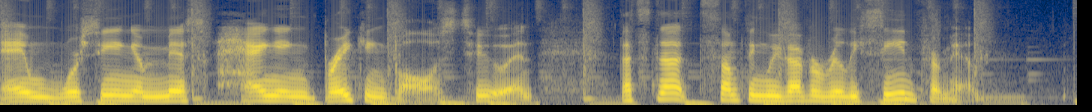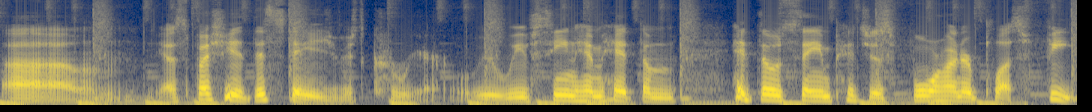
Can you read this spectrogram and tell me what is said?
and we're seeing him miss hanging breaking balls too. And that's not something we've ever really seen from him um, especially at this stage of his career. We, have seen him hit them, hit those same pitches 400 plus feet.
